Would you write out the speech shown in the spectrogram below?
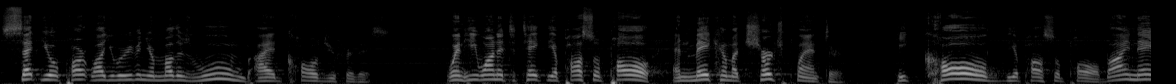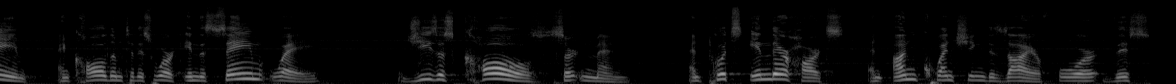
set you apart while you were even your mother's womb. I had called you for this. When he wanted to take the Apostle Paul and make him a church planter, he called the Apostle Paul by name and called him to this work. In the same way, Jesus calls certain men and puts in their hearts an unquenching desire for this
